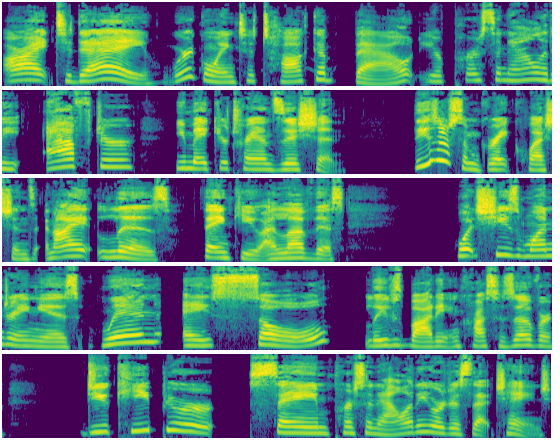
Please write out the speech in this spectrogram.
All right, today we're going to talk about your personality after you make your transition. These are some great questions. And I, Liz, thank you. I love this. What she's wondering is when a soul leaves body and crosses over, do you keep your same personality or does that change?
